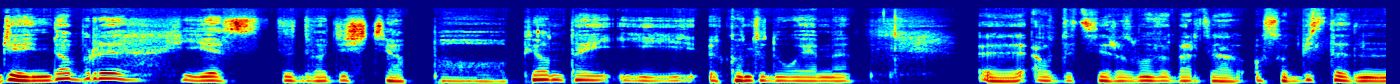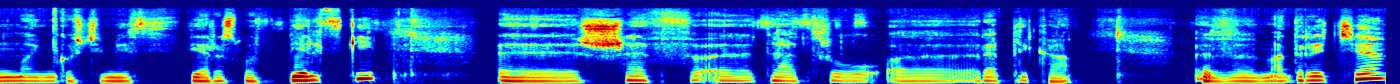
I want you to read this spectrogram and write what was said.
Dzień dobry, jest 20 po piątej i kontynuujemy y, audycję rozmowy bardzo osobiste. Moim gościem jest Jarosław Bielski, y, szef y, teatru Replika w Madrycie,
